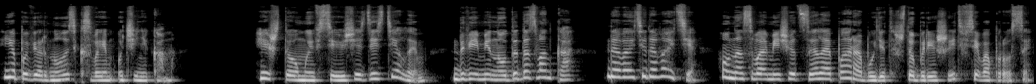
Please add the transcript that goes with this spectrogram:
я повернулась к своим ученикам. «И что мы все еще здесь делаем? Две минуты до звонка. Давайте, давайте. У нас с вами еще целая пара будет, чтобы решить все вопросы».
